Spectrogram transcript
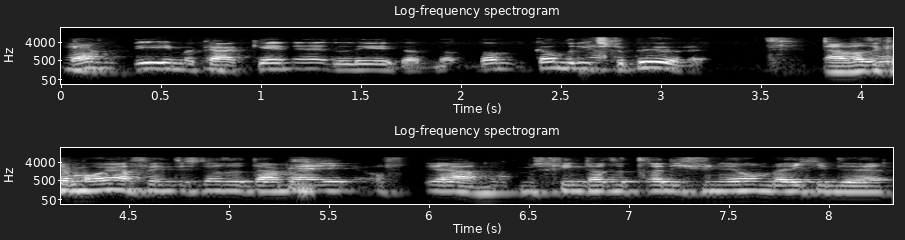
Dan Ja. leer je elkaar kennen, leer, dan, dan, dan kan er iets Ja. gebeuren. Nou, wat ik er mooi aan vind is dat het daarmee, of ja, misschien dat het traditioneel een beetje de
